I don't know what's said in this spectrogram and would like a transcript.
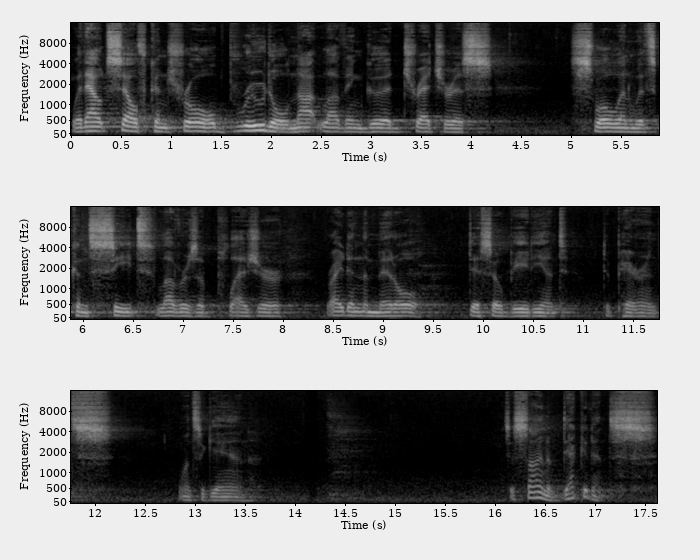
without self control, brutal, not loving good, treacherous, swollen with conceit, lovers of pleasure, right in the middle, disobedient to parents once again. It's a sign of decadence.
